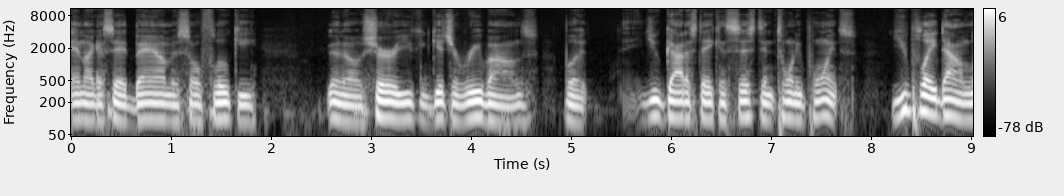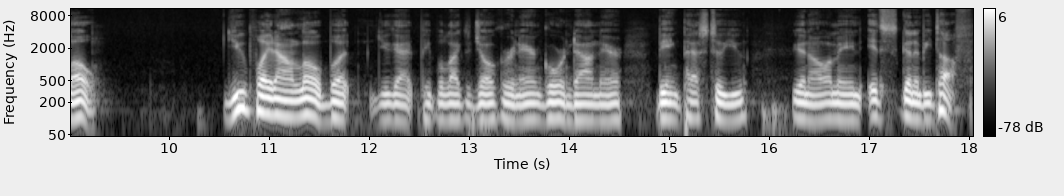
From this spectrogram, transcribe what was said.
and like I said, Bam is so fluky. You know, sure you can get your rebounds, but you got to stay consistent. Twenty points. You play down low. You play down low, but you got people like the Joker and Aaron Gordon down there being pests to you. You know, I mean, it's gonna be tough.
